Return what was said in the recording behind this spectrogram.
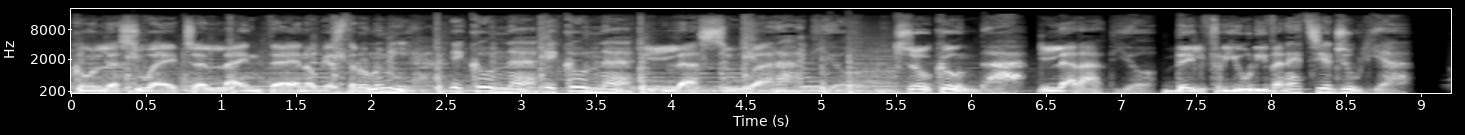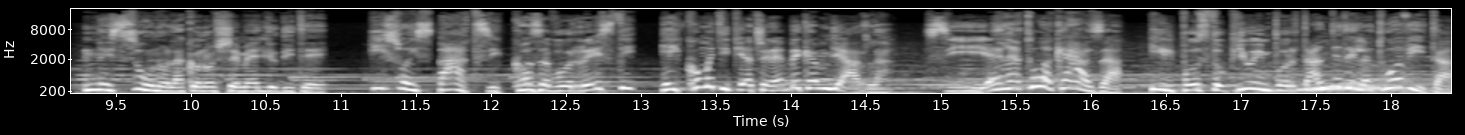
con la sua eccellente enogastronomia e con, e con la sua radio. Gioconda, la radio del Friuli Venezia Giulia. Nessuno la conosce meglio di te. I suoi spazi, cosa vorresti e come ti piacerebbe cambiarla. Sì, è la tua casa, il posto più importante della tua vita.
